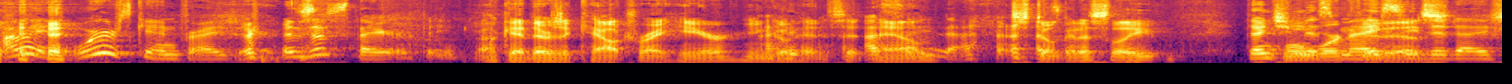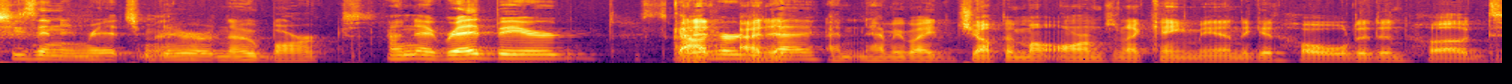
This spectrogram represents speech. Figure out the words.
I mean, where's Ken Fraser? Is this therapy? Okay, there's a couch right here. You can go I- ahead and sit I see down. that. Just don't go to sleep. Don't you We'll miss Macy today? She's in enrichment. There are no barks. I know Redbeard got her I today. didn't, I didn't have anybody jump in my arms when I came in to get holded and hugged.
